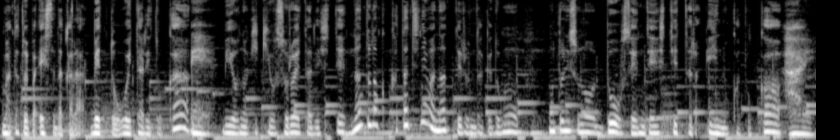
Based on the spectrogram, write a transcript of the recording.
まあ、例えばエステだからベッドを置いたりとかええ。美容の機器を揃えたりしてなんとなく形にはなってるんだけども本当にそのどう宣伝していったらいいのかとかはい。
